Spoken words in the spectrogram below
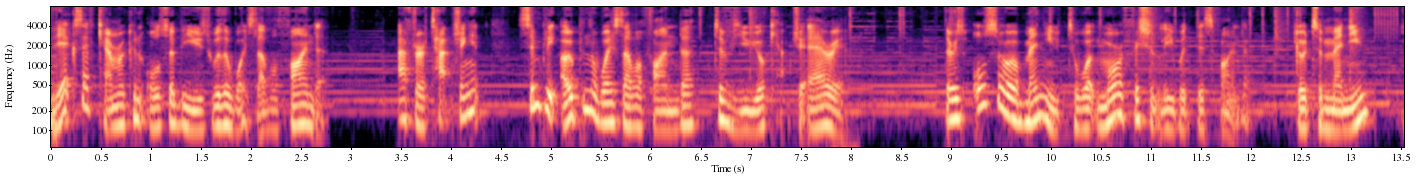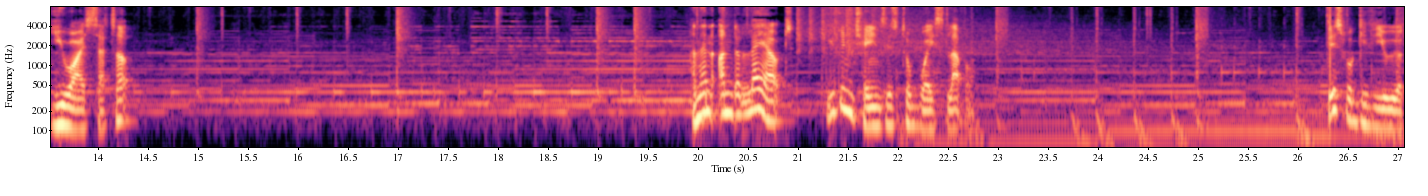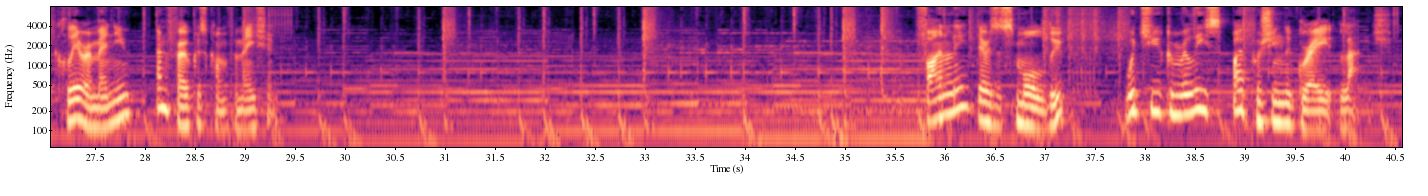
The XF camera can also be used with a waist level finder. After attaching it, simply open the waist level finder to view your capture area. There is also a menu to work more efficiently with this finder. Go to Menu, UI Setup, and then under Layout, you can change this to waist level. This will give you a clearer menu and focus confirmation. Finally, there is a small loupe, which you can release by pushing the grey latch.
